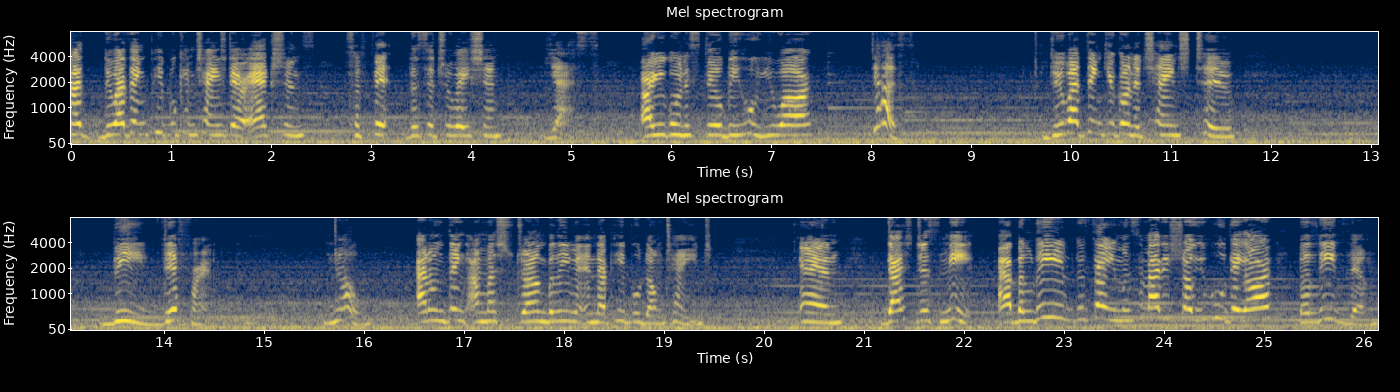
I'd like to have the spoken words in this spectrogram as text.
I do I think people can change their actions to fit the situation? Yes. Are you going to still be who you are? Yes. Do I think you're going to change to be different? No. I don't think I'm a strong believer in that people don't change. And that's just me. I believe the same. When somebody show you who they are, believe them.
